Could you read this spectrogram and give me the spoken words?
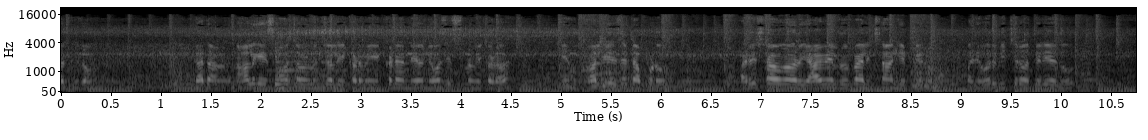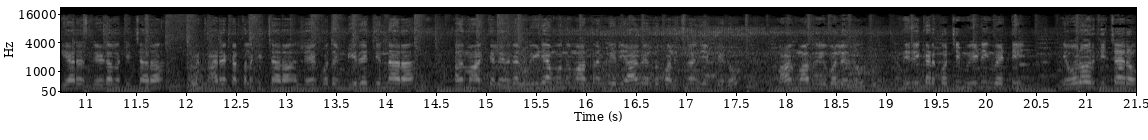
బాధితులం గత నాలుగైదు సంవత్సరాల నుంచి ఇక్కడ మేము ఇక్కడ నివసిస్తున్నాం ఇక్కడ. మేము కాల్ చేసేటప్పుడు హరీష్ రావు గారు యాభై వేల రూపాయలు ఇచ్చినా అని చెప్పారు. అది ఎవరికి ఇచ్చారో తెలియదు. టీఆర్ఎస్ లీడర్లకు ఇచ్చారా? మన కార్యకర్తలకు ఇచ్చారా? లేకపోతే మీరే తిన్నారా? అది మాకు తెలియదు. కానీ మీడియా ముందు మాత్రం మీరు యాభై వేల రూపాయలు ఇచ్చినా అని చెప్పారు. మాకు మాత్రం ఇవ్వలేదు. మీరు ఇక్కడికి వచ్చి మీటింగ్ పెట్టి ఎవరెవరికి ఇచ్చారో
